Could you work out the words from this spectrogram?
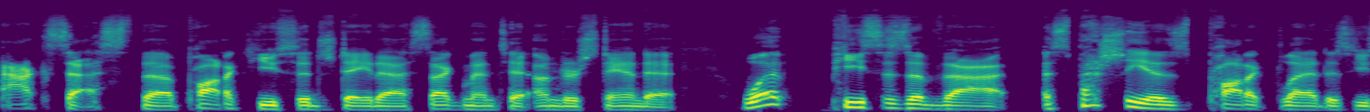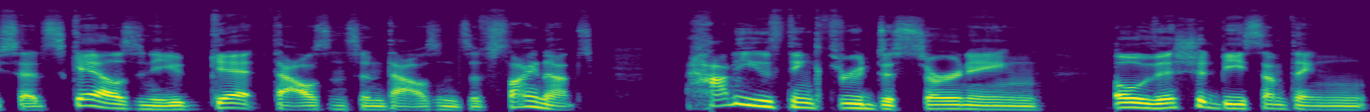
access the product usage data segment it understand it. What pieces of that especially as product led as you said scales and you get thousands and thousands of signups how do you think through discerning oh, this should be something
